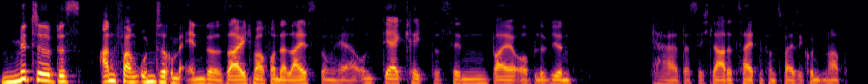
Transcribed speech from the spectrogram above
Mitte bis Anfang unterem Ende, sage ich mal, von der Leistung her. Und der kriegt es hin bei Oblivion ja, dass ich Ladezeiten von zwei Sekunden habe.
